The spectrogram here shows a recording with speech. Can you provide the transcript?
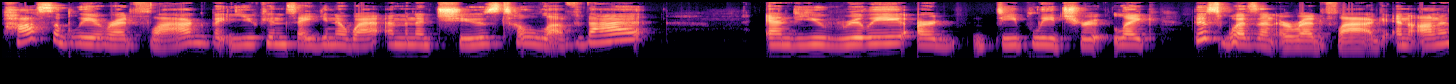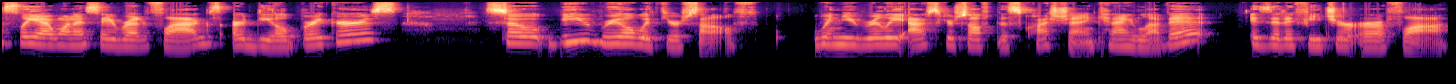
possibly a red flag, but you can say, you know what, I'm going to choose to love that. And you really are deeply true. Like, this wasn't a red flag. And honestly, I want to say red flags are deal breakers. So be real with yourself when you really ask yourself this question Can I love it? Is it a feature or a flaw?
